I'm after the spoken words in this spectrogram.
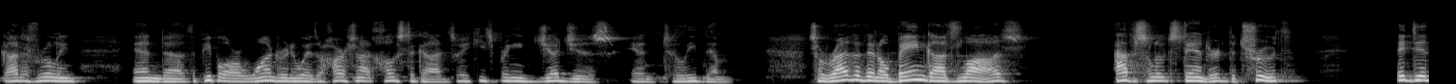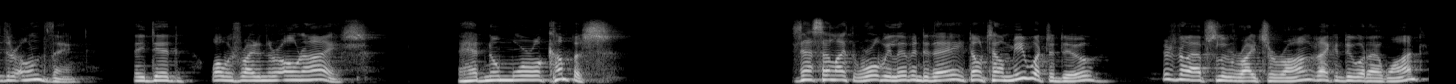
God is ruling and uh, the people are wandering away. Their heart's not close to God, so He keeps bringing judges in to lead them. So rather than obeying God's laws, absolute standard, the truth, they did their own thing. They did what was right in their own eyes. They had no moral compass. Does that sound like the world we live in today? Don't tell me what to do. There's no absolute rights or wrongs. I can do what I want, as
